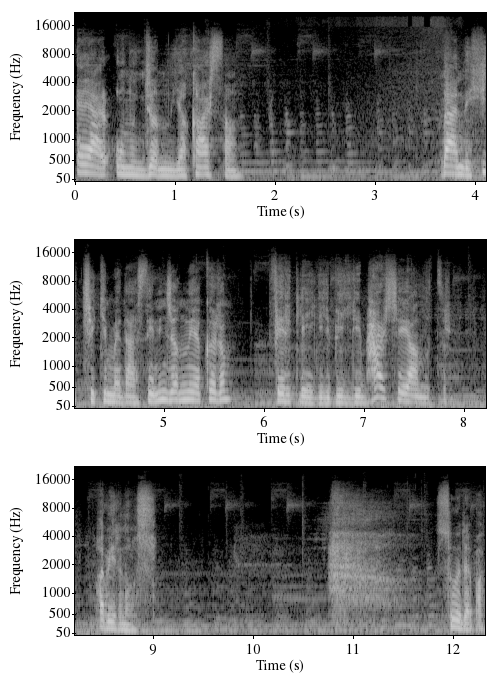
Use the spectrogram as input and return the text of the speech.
Eğer onun canını yakarsan... ...ben de hiç çekinmeden senin canını yakarım. Ferit'le ilgili bildiğim her şeyi anlatırım. Haberin olsun. Sude bak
